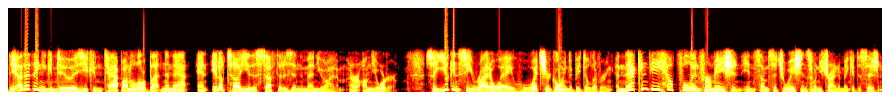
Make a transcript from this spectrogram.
The other thing you can do is you can tap on a little button in that, and it'll tell you the stuff that is in the menu item or on the order. So you can see right away what you're going to be delivering. And that can be helpful information in some situations when you're trying to make a decision.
